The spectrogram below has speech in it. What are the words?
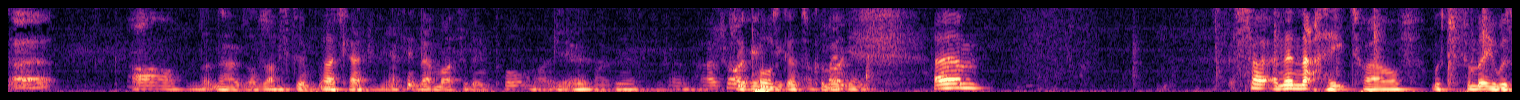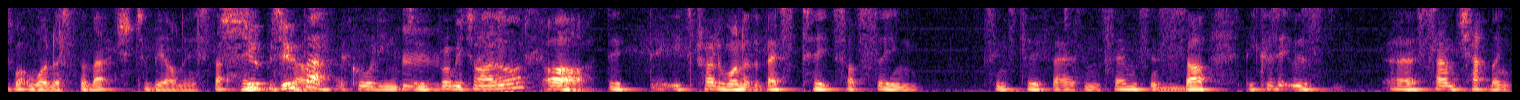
Uh, oh no, I've lost, lost him. Lost Okay, him, yeah. I think that might have been Paul. Might Yeah, yeah, yeah. Oh, Try hopefully again, Paul's going to I'll come in. Um, so, and then that Heat 12, which for me was what won us the match, to be honest. That Super Heat 12. duper, according to Hmm. Brummy Lord. Oh, the, it's probably one of the best heats I've seen since 2007, since the Mm. start, because it was uh, Sam Chapman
